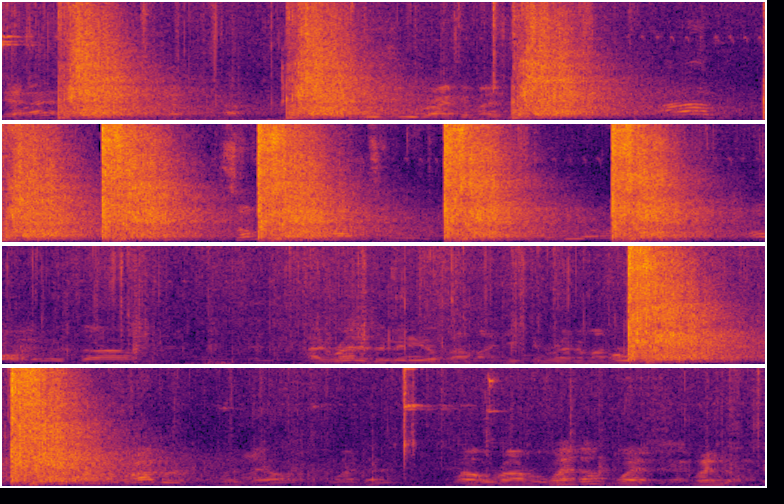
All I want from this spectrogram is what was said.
Yeah. class. Would you recommend it? Um, Somebody talked to video. Oh, it was, um, I rented the videos online, you can rent them online. uh, Robert Wendell. Wendell? Oh, Robert Wendell? Wendell. Wendell, I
